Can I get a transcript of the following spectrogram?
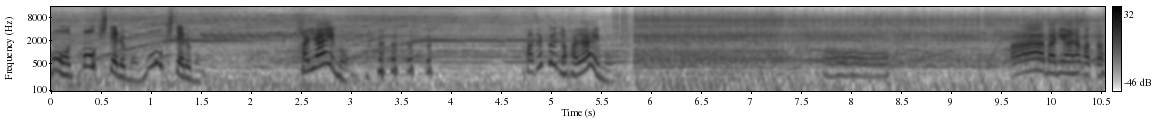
もうもう来てるもんもう来てるもん。早いもん。風くんの早いもん。ああ間に合わなかった。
